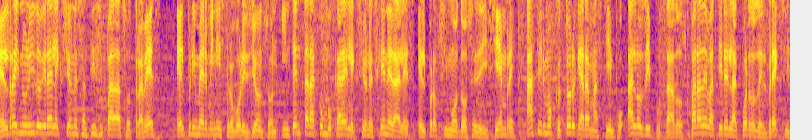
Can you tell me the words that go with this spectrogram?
El Reino Unido irá a elecciones anticipadas otra vez. El primer ministro Boris Johnson intentará convocar elecciones generales el próximo 12 de diciembre. Afirmó que otorgará más tiempo a los diputados para debatir el acuerdo del Brexit,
